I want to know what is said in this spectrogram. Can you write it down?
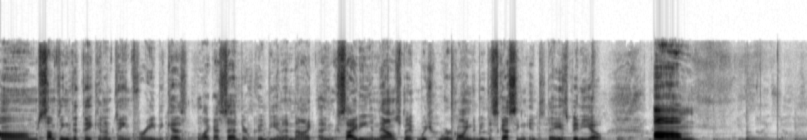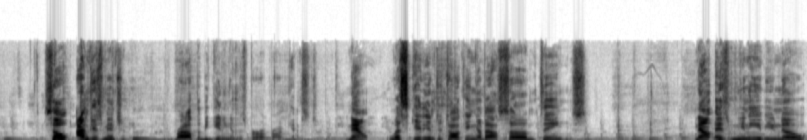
um, something that they can obtain free because, like I said, there could be an, an exciting announcement which we're going to be discussing in today's video. Um, so I'm just mentioning right off the beginning of this broadcast. Now, let's get into talking about some things. Now, as many of you know,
